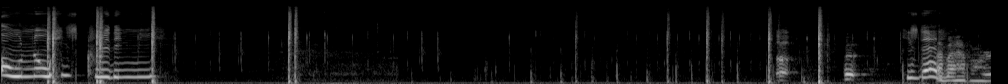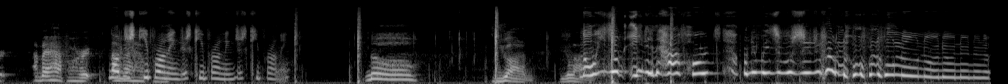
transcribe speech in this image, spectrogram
Oh no, he's critting me. He's dead. I'm at half a heart. I'm at half a heart. No, I'm just keep running. Just keep running. Just keep running. No. You got him. You got no, him. he's on eating. Half hearts. What am I supposed to do? No, no, no, no, no, no, no, no.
